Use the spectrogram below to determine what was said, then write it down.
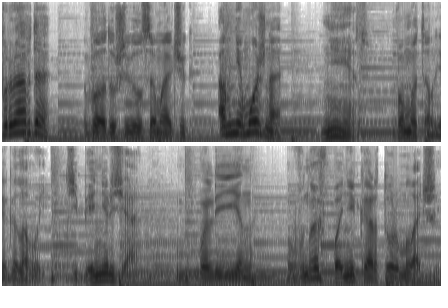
Правда? Воодушевился мальчик. А мне можно? Нет, помотал я головой. Тебе нельзя. Блин. Вновь паник Артур-младший.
